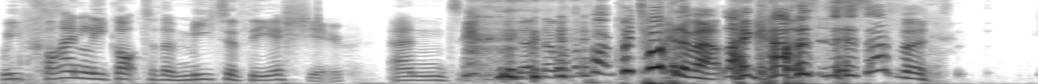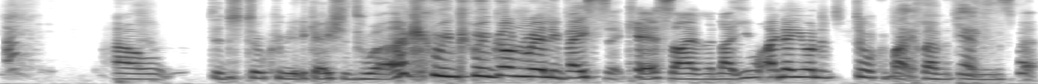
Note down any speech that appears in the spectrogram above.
We finally got to the meat of the issue, and we don't know what the fuck we're talking about. Like, how has this happened? Oh, digital communications work. We've, we've gone really basic here, Simon. Like you, I know you wanted to talk about Yes, clever yes. things, but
